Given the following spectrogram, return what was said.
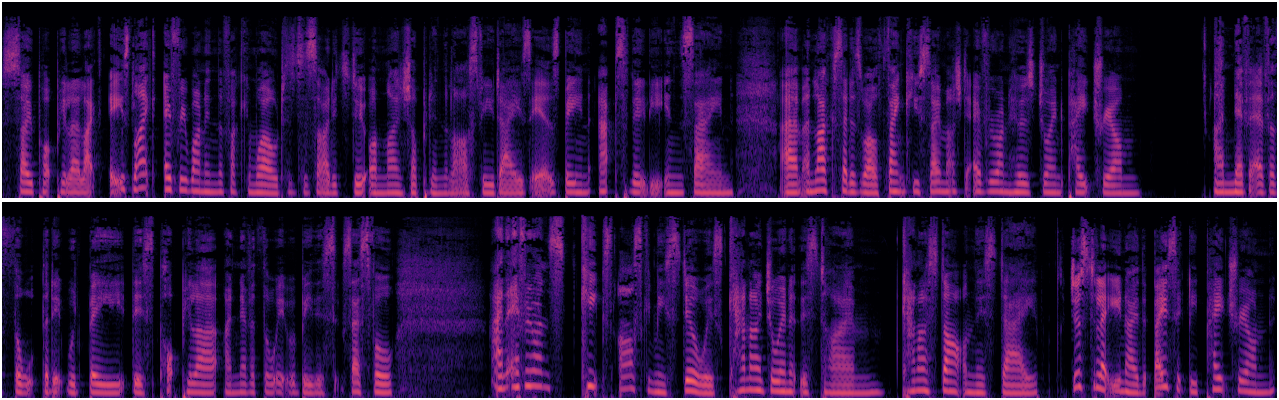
so popular. Like it's like everyone in the fucking world has decided to do online shopping in the last few days. It has been absolutely insane. Um, and like I said as well, thank you so much to everyone who has joined Patreon. I never ever thought that it would be this popular. I never thought it would be this successful. And everyone keeps asking me still is, can I join at this time? Can I start on this day? Just to let you know that basically Patreon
